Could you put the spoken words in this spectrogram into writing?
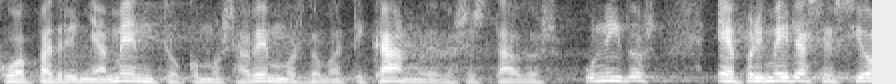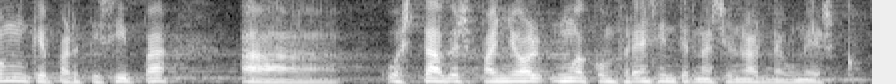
co apadriñamento, como sabemos, do Vaticano e dos Estados Unidos, é a primeira sesión que participa a, o Estado español nunha conferencia internacional na UNESCO.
